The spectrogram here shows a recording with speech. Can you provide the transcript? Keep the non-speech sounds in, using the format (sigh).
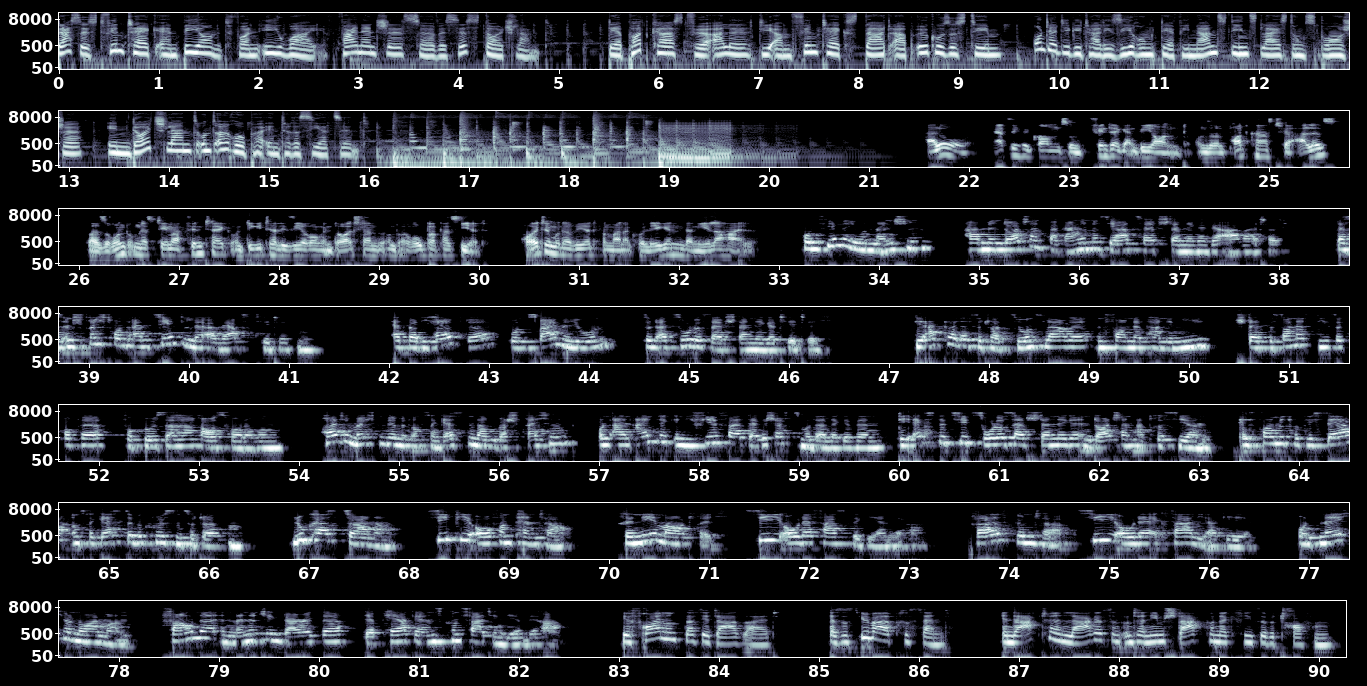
Das ist Fintech and Beyond von EY, Financial Services Deutschland. Der Podcast für alle, die am Fintech-Startup-Ökosystem und der Digitalisierung der Finanzdienstleistungsbranche in Deutschland und Europa interessiert sind. Hallo, herzlich willkommen zu Fintech and Beyond, unserem Podcast für alles, was rund um das Thema Fintech und Digitalisierung in Deutschland und Europa passiert. Heute moderiert von meiner Kollegin Daniela Heil. Rund vier Millionen Menschen haben in Deutschland vergangenes Jahr als Selbstständige gearbeitet. Das entspricht rund einem Zehntel der Erwerbstätigen. Etwa die Hälfte, rund zwei Millionen, sind als Solo-Selbstständige tätig. Die aktuelle Situationslage in Form der Pandemie stellt besonders diese Gruppe vor größere Herausforderungen. Heute möchten wir mit unseren Gästen darüber sprechen und einen Einblick in die Vielfalt der Geschäftsmodelle gewinnen, die explizit Solo-Selbstständige in Deutschland adressieren. Ich freue mich wirklich sehr, unsere Gäste begrüßen zu dürfen. Lukas Zörner, CPO von Penta, René Mautrich, CEO der Fastbill GmbH, Ralf Günther, CEO der Exali AG und Melchior Neumann, Founder and Managing Director der Pergens Consulting GmbH. Wir freuen uns, dass ihr da seid. Es ist überall präsent. In der aktuellen Lage sind Unternehmen stark von der Krise betroffen.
